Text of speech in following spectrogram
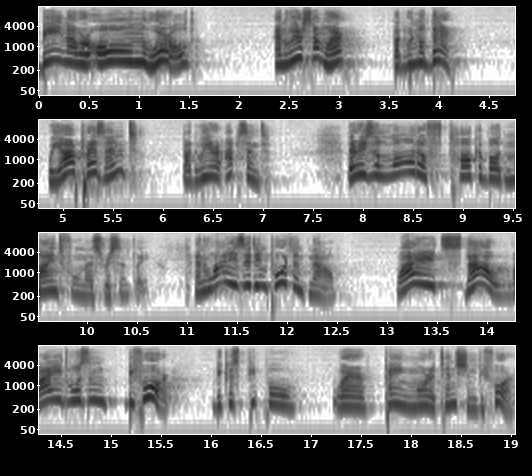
be in our own world, and we're somewhere, but we're not there. We are present, but we are absent. There is a lot of talk about mindfulness recently. And why is it important now? Why it's now? Why it wasn't before? Because people were paying more attention before,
